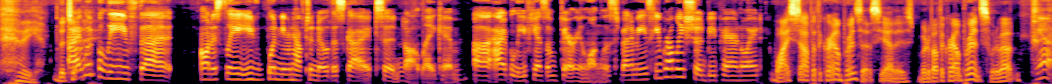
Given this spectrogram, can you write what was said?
Hey, t- I would believe that honestly, you wouldn't even have to know this guy to not like him. Uh, I believe he has a very long list of enemies. He probably should be paranoid. why stop at the Crown Princess? Yeah, there's. What about the Crown Prince? What about? Yeah.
